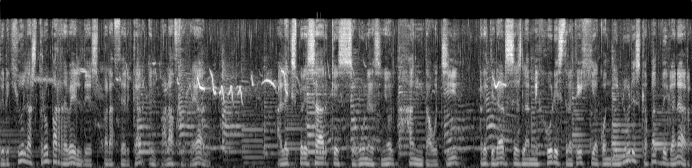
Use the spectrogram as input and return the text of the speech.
dirigió las tropas rebeldes para acercar el palacio real al expresar que, según el señor Han Taochi, retirarse es la mejor estrategia cuando no eres capaz de ganar.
